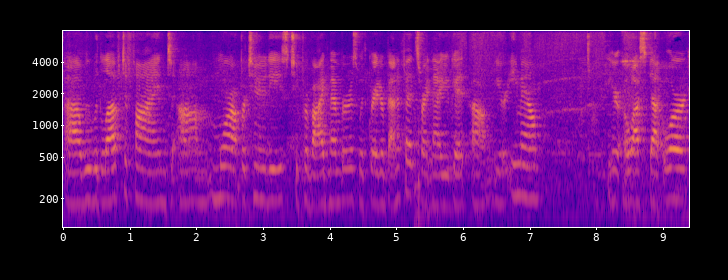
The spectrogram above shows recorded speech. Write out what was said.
Uh, we would love to find um, more opportunities to provide members with greater benefits. Right now, you get um, your email, your owasp.org.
